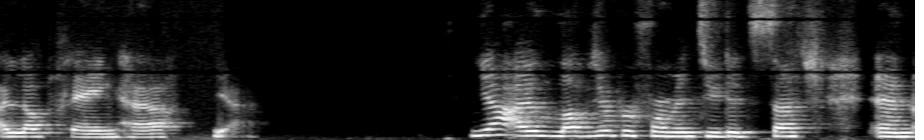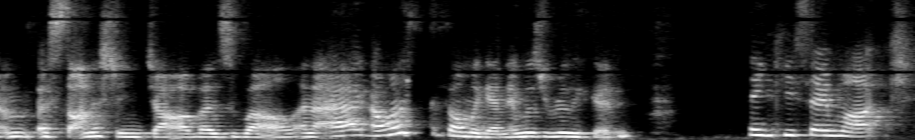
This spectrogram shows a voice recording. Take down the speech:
I loved playing her. Yeah. Yeah, I loved your performance. You did such an um, astonishing job as well. And I, I want to see the film again. It was really good. Thank you so much.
